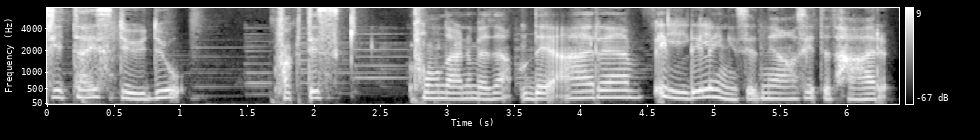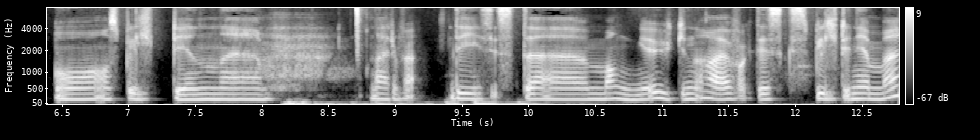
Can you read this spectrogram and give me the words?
Sitter jeg i studio, faktisk, på Moderne Media. Det er eh, veldig lenge siden jeg har sittet her og spilt inn eh, Nerve. De siste mange ukene har jeg faktisk spilt inn hjemme.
